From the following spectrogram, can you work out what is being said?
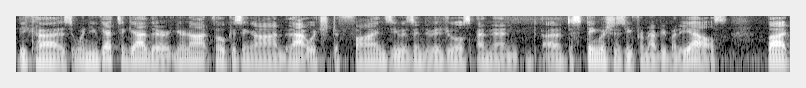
Because when you get together, you're not focusing on that which defines you as individuals and then uh, distinguishes you from everybody else. But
